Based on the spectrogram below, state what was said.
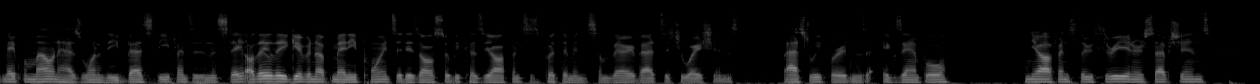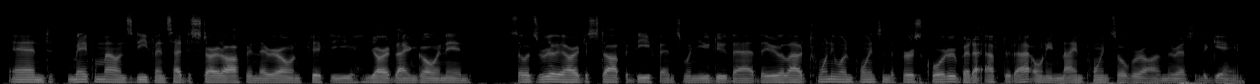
Maple Mountain has one of the best defenses in the state. Although they've given up many points, it is also because the offense has put them in some very bad situations. Last week, for example, the offense threw three interceptions, and Maple Mountain's defense had to start off in their own 50 yard line going in. So it's really hard to stop a defense when you do that. They allowed 21 points in the first quarter, but uh, after that, only 9 points overall in the rest of the game.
